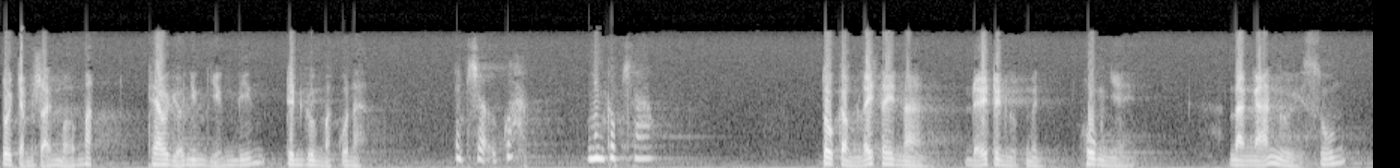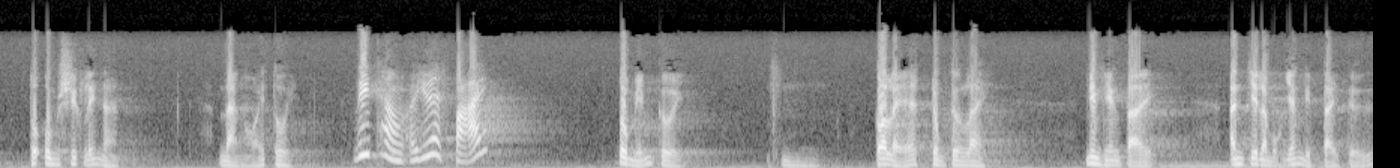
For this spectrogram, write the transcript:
Tôi chậm rãi mở mắt Theo dõi những diễn biến trên gương mặt của nàng. Em sợ quá Nhưng không sao. Tôi cầm lấy tay nàng Để trên ngực mình Hôn nhẹ. Nàng ngã người xuống Tôi ôm siết lấy nàng. Nàng hỏi tôi Lý Thần, are you a spy? Tôi mỉm cười. Có lẽ trong tương lai. Nhưng hiện tại Anh chỉ là một gián điệp tài tử.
